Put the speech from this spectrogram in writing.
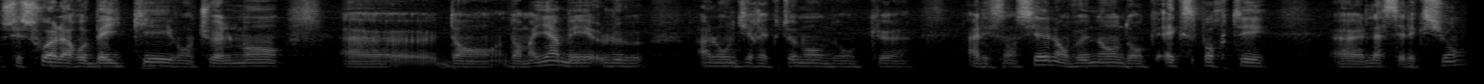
c'est soit la rebaker éventuellement euh, dans, Maya, mais le, allons directement donc à l'essentiel en venant donc exporter la sélection,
